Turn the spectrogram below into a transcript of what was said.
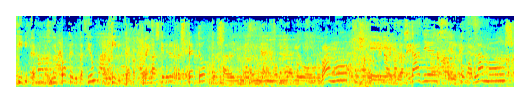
cívica. Muy poca educación cívica. No hay más que ver el respeto pues, al, al mobiliario urbano, eh, en las calles, el cómo hablamos,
